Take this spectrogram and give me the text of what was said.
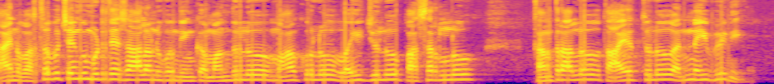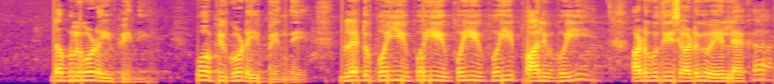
ఆయన వస్త్రపు చెంగు ముడితే చాలనుకుంది. ఇంకా మందులు మాకులు వైద్యులు పసర్లు తంత్రాలు తాయెత్తులు అన్నీ అయిపోయినాయి. డబ్బులు కూడా అయిపోయినాయి. ఓపిక కూడా అయిపోయింది. బ్లడ్ పొయ్యి పొయ్యి పొయ్యి పొయ్యి పాలిపోయి అడుగు తీసి అడుగు వేయలేక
